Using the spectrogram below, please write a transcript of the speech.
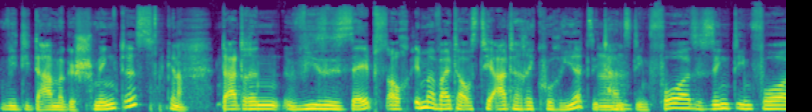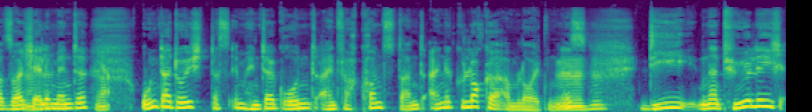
wie die Dame geschminkt ist. Genau. Da drin, wie sie selbst auch immer weiter aufs Theater rekurriert. Sie mhm. tanzt ihm vor, sie singt ihm vor, solche mhm. Elemente. Ja. Und dadurch, dass im Hintergrund einfach konstant eine Glocke am Läuten ist, mhm. die natürlich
